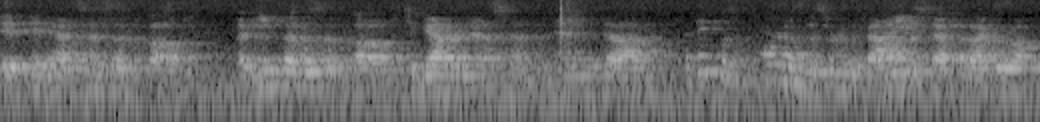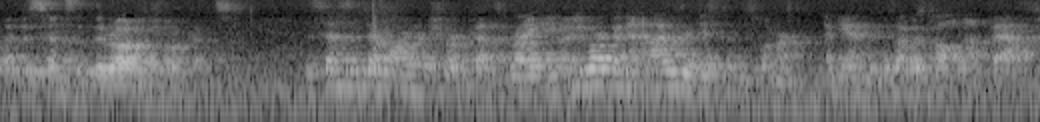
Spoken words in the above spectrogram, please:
It, it had a sense of, of an ethos of, of togetherness, and, and um, I think was part of the sort of the value set that I grew up with. the sense that there are no shortcuts. The sense that there are no shortcuts, right? If you are gonna, and I was a distance swimmer, again, because I was tall, not fast.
